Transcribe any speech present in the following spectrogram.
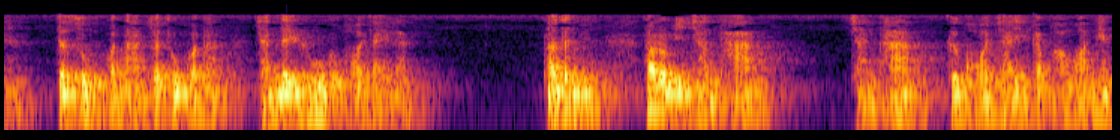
นะจะสุขก็ตามจะทุกข์ก็ตาม ฉันได้รู้ก็พอใจแล้ว ถ้าฉันถ้าเรามีฉันทะ ฉันทะคือพอใจกับภาวะเนี้ย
